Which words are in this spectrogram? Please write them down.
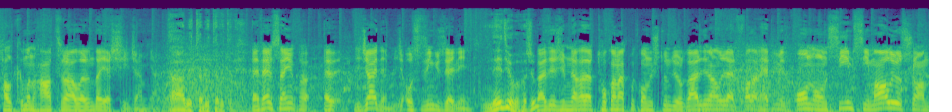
halkımın hatıralarında yaşayacağım ya. Abi tabii tabii tabii. Efendim sayın... Evet, rica ederim. O sizin güzelliğiniz. Ne diyor babacığım? Kadir'cim ne kadar tokanaklı konuştun diyor. Kardinalliler falan hepimiz on on sim sim ağlıyoruz şu anda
